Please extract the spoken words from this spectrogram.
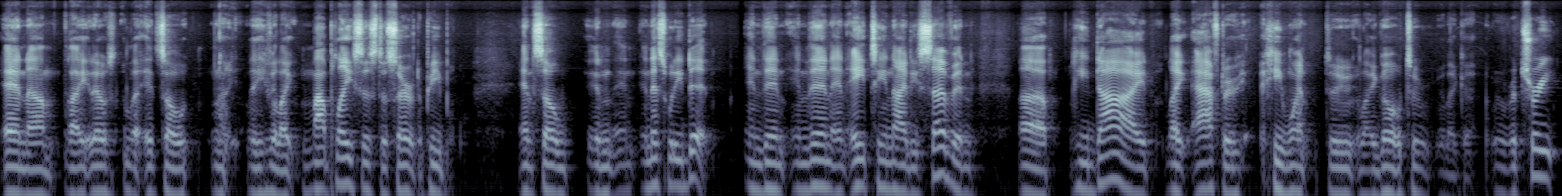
and um like it was it's so he feel like my place is to serve the people and so, and, and, and that's what he did. And then, and then in 1897, uh, he died like after he went to like go to like a retreat,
